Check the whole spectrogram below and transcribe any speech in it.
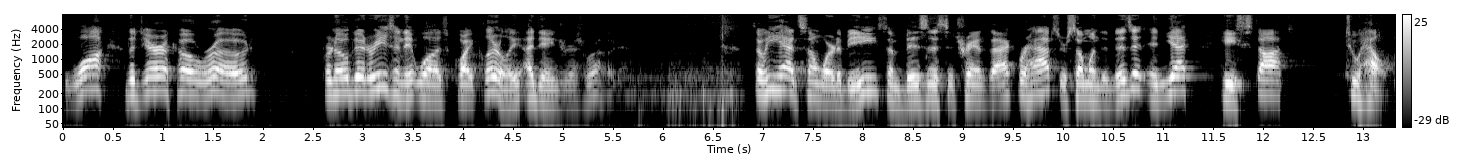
walk the Jericho road for no good reason. It was quite clearly a dangerous road. So he had somewhere to be, some business to transact perhaps, or someone to visit, and yet he stopped to help.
